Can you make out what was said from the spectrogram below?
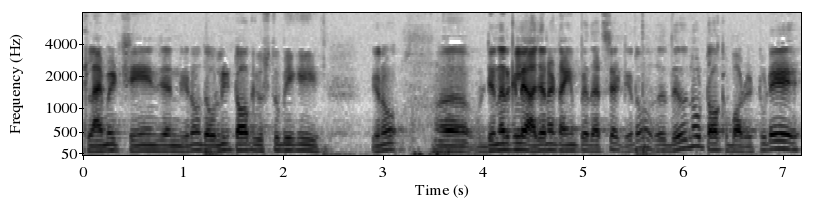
climate change, and you know, the only talk used to be, ki, you know, uh, dinner ke liye aajana time pe. That's it. You know, there was no talk about it. Today,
